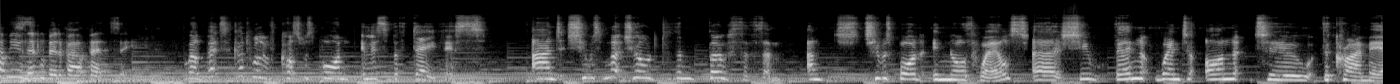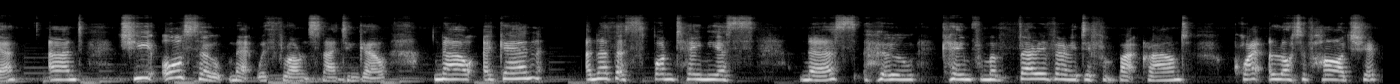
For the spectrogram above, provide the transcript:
A little bit about Betsy. Well, Betsy Cadwallader, of course, was born Elizabeth Davis, and she was much older than both of them. And she was born in North Wales. Uh, she then went on to the Crimea, and she also met with Florence Nightingale. Now, again, another spontaneous nurse who came from a very, very different background, quite a lot of hardship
